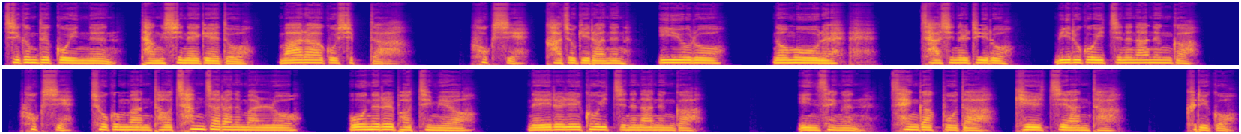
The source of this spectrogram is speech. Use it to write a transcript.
지금 듣고 있는 당신에게도 말하고 싶다. 혹시 가족이라는 이유로 너무 오래 자신을 뒤로 미루고 있지는 않은가? 혹시 조금만 더 참자라는 말로 오늘을 버티며 내일을 잃고 있지는 않은가? 인생은 생각보다 길지 않다. 그리고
